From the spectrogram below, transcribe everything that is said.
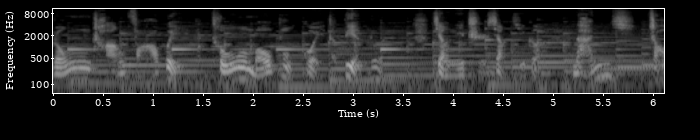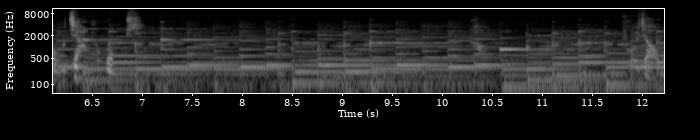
冗长乏味、图谋不轨的辩论，将你指向一个难以招架的问题。要问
